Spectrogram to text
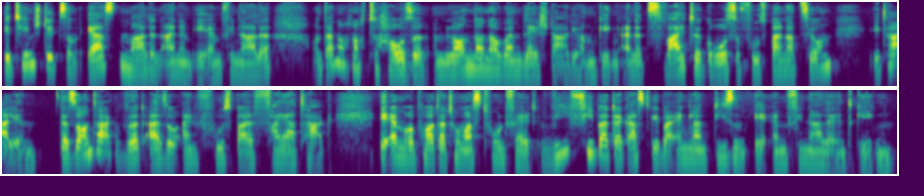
Ihr Team steht zum ersten Mal in einem EM-Finale und dann auch noch zu Hause im Londoner Wembley Stadion gegen eine zweite große Fußballnation, Italien. Der Sonntag wird also ein Fußballfeiertag. EM-Reporter Thomas Thonfeld, wie fiebert der Gastgeber England diesem EM-Finale entgegen?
